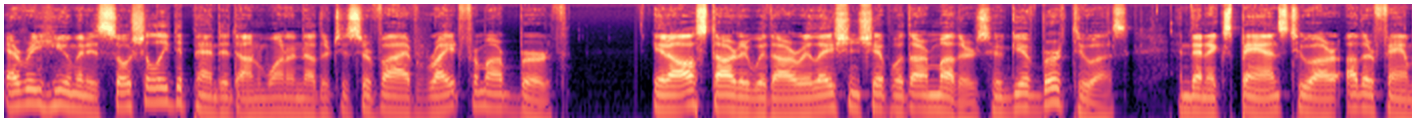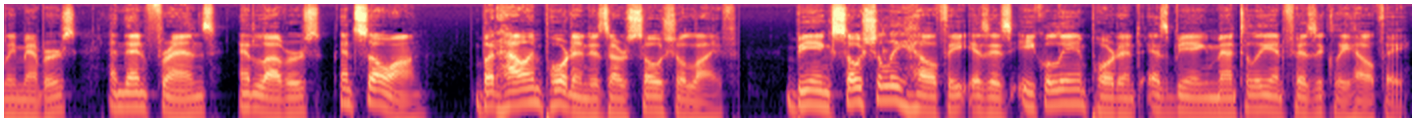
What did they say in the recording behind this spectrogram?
every human is socially dependent on one another to survive right from our birth. It all started with our relationship with our mothers who give birth to us, and then expands to our other family members, and then friends and lovers, and so on. But how important is our social life? Being socially healthy is as equally important as being mentally and physically healthy.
